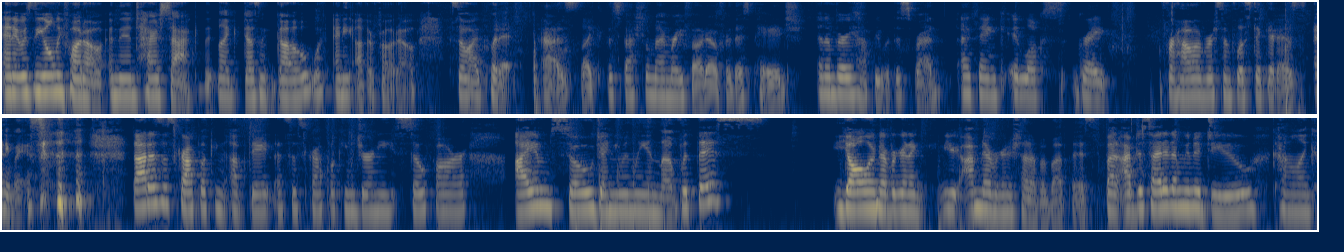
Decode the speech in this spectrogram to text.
and it was the only photo in the entire stack that like doesn't go with any other photo. So I put it as like the special memory photo for this page and I'm very happy with the spread. I think it looks great for however simplistic it is. Anyways, that is a scrapbooking update. That's a scrapbooking journey so far. I am so genuinely in love with this y'all are never gonna i'm never gonna shut up about this but i've decided i'm gonna do kind of like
